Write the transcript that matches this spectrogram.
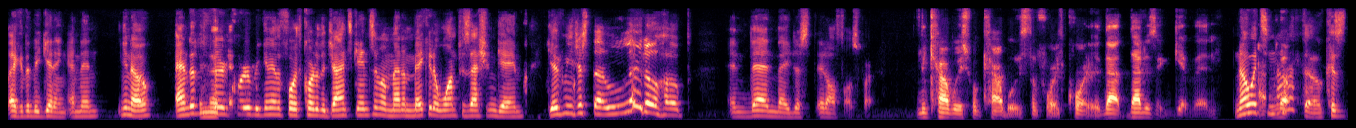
like at the beginning, and then you know, end of the And third quarter, beginning of the fourth quarter, the Giants gain some momentum, make it a one possession game, give me just a little hope, and then they just it all falls apart. The Cowboys will Cowboys the fourth quarter. That that is a given. No, it's no. not though, because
